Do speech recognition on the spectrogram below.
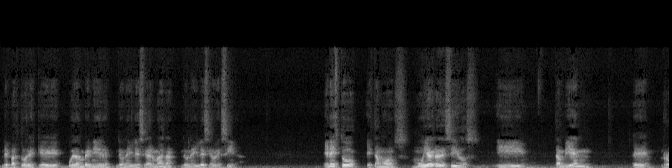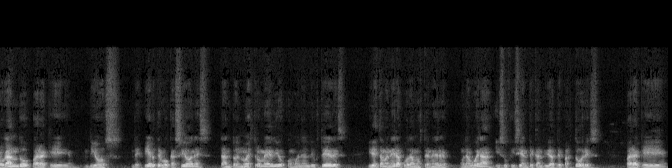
de pastores que puedan venir de una iglesia hermana, de una iglesia vecina. En esto estamos muy agradecidos y también eh, rogando para que Dios despierte vocaciones tanto en nuestro medio como en el de ustedes y de esta manera podamos tener una buena y suficiente cantidad de pastores para que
